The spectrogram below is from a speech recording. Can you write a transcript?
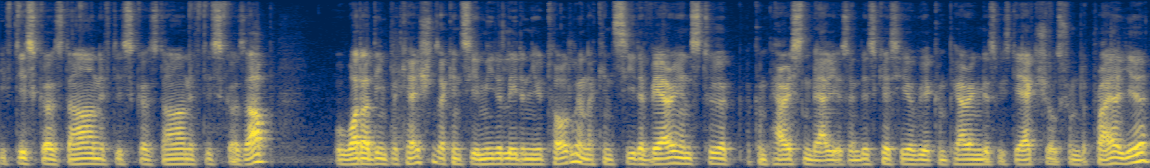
if this goes down, if this goes down, if this goes up, what are the implications? I can see immediately the new total and I can see the variance to a, a comparison value. So in this case here, we are comparing this with the actuals from the prior year.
